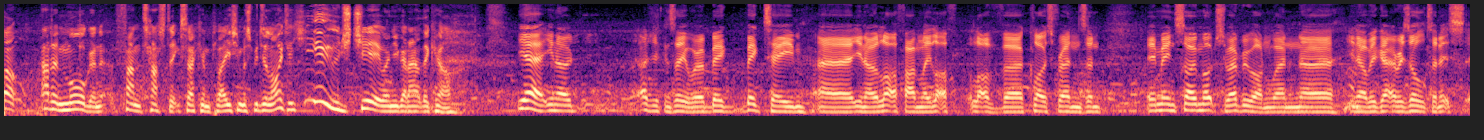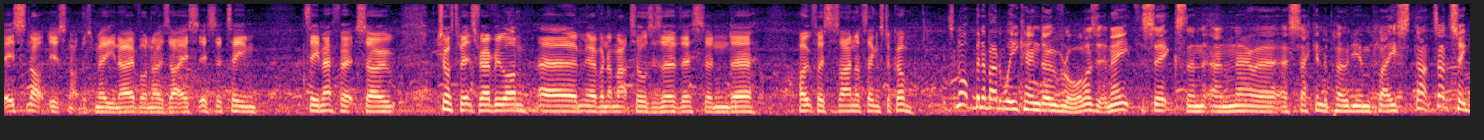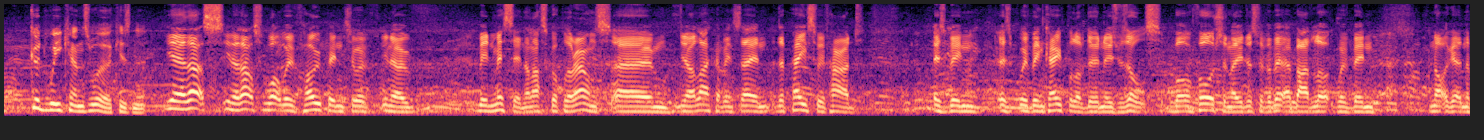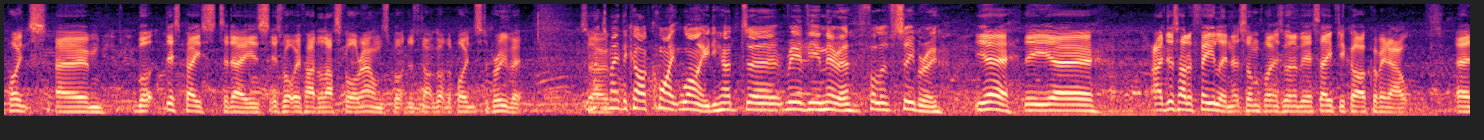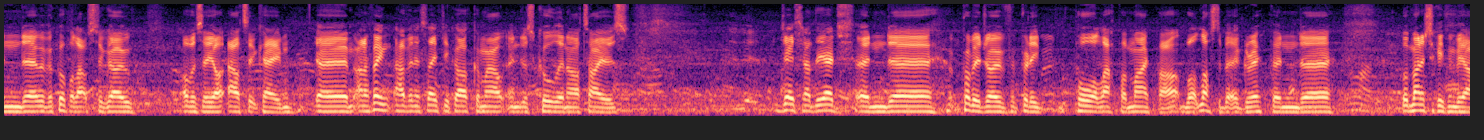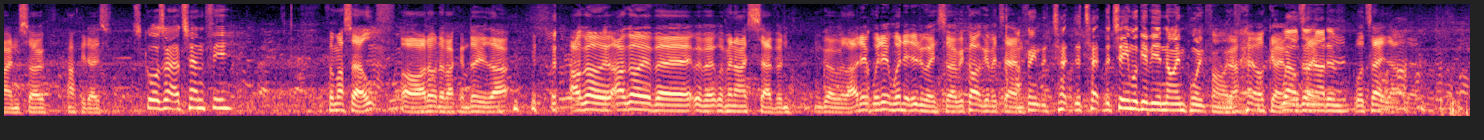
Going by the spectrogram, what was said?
Well, Adam Morgan, fantastic second place. You must be delighted. Huge cheer when you got out of the car. Yeah, you know, as you can see, we're a big, big team. Uh, you know, a lot of family, a lot of, a lot of uh, close friends, and it means so much to everyone when uh, you know we get a result. And it's it's not it's not just me. You know, everyone knows that. It's, it's a team team effort. So, trust bits for everyone. Um, everyone at Mac Tools deserve this, and uh, hopefully it's a sign of things to come. It's not been a bad weekend overall, has it? An eighth, a sixth, and, and now a, a second, a podium place. That's that's a good weekend's work, isn't it? Yeah, that's you know that's what we're hoping to have you know been missing the last couple of rounds. Um, you know, like I've been saying, the pace we've had has been has, we've been capable of doing these results, but unfortunately, just with a bit of bad luck, we've been not getting the points. Um, but this pace today is, is what we've had the last four rounds, but just not got the points to prove it. So, you had to make the car quite wide. You had uh, rear view mirror full of Subaru. Yeah, the uh, I just had a feeling at some point there's going to be a safety car coming out, and uh, with a couple laps to go, obviously out it came. Um, and I think having a safety car come out and just cooling our tyres, Jason had the edge and uh, probably drove a pretty poor lap on my part, but lost a bit of grip and uh, but managed to keep him behind. So happy days. Scores out of ten for you. For myself, oh, I don't know if I can do that. I'll go. I'll go with a, with a, with a nice seven. We'll go with that. Didn't, we didn't win it, did we? So we can't give a ten. I think the, te- the, te- the team will give you a nine point five. Right, okay. Well we'll done, take, Adam. We'll take that. Then.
